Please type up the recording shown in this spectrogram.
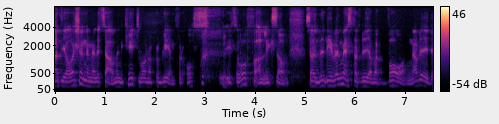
att jag kände mig lite så här, men det kan ju inte vara något problem för oss i så fall. Liksom. Så det är väl mest att vi har varit vana vid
